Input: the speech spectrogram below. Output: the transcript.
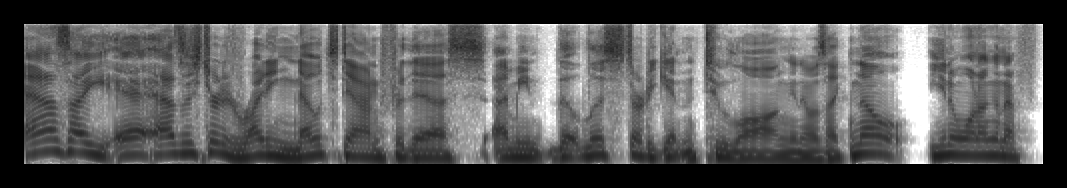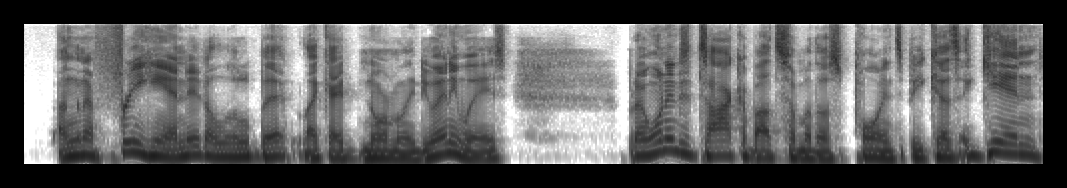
as I as I started writing notes down for this, I mean, the list started getting too long, and I was like, no, you know what? I'm gonna I'm gonna freehand it a little bit, like I normally do, anyways. But I wanted to talk about some of those points because again,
